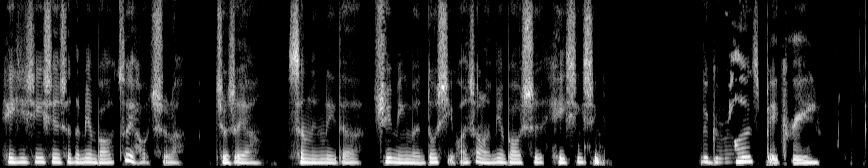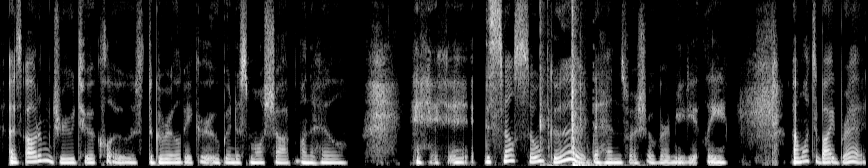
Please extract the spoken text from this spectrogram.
黑猩猩先生的面包最好吃了。就这样，森林里的居民们都喜欢上了面包师黑猩猩。The Gorilla's Bakery. As autumn drew to a close, the gorilla baker opened a small shop on the hill. this smells so good, the hens rushed over immediately. I want to buy bread.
